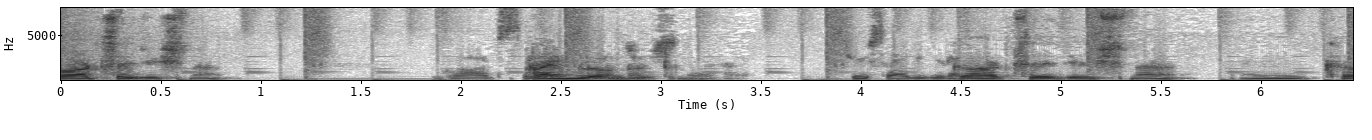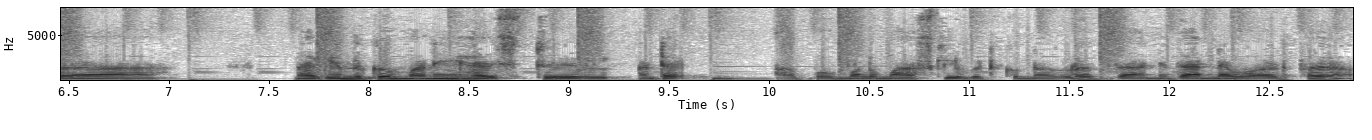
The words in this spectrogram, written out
గాడ్సే చూసిన. గాడ్స్ Prime లో ఉన్నట్టుంది. చూసా అది కూడా. గాడ్సే చూసిన. ఇంకా నాకెందుకో మనీ హెస్ట్ అంటే ఆ బొమ్మలు మాస్కులు పెట్టుకున్నా కూడా దాన్ని దాన్నే వాడుతా.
